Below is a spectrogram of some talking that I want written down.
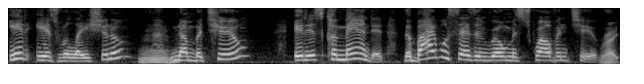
it is relational. Mm. Number two, It is commanded. The Bible says in Romans 12 and 2 Right.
